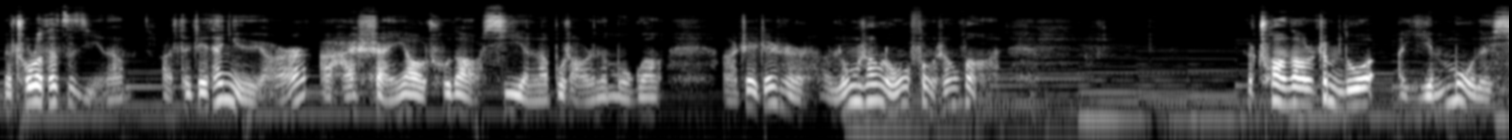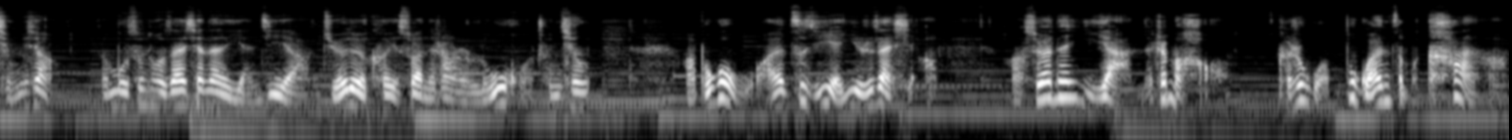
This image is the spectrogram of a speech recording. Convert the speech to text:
那除了他自己呢，啊，他这他女儿啊还闪耀出道，吸引了不少人的目光，啊，这真是龙生龙，凤生凤啊。创造了这么多银幕的形象，那木村拓哉现在的演技啊，绝对可以算得上是炉火纯青，啊，不过我自己也一直在想。啊，虽然他演的这么好，可是我不管怎么看啊，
